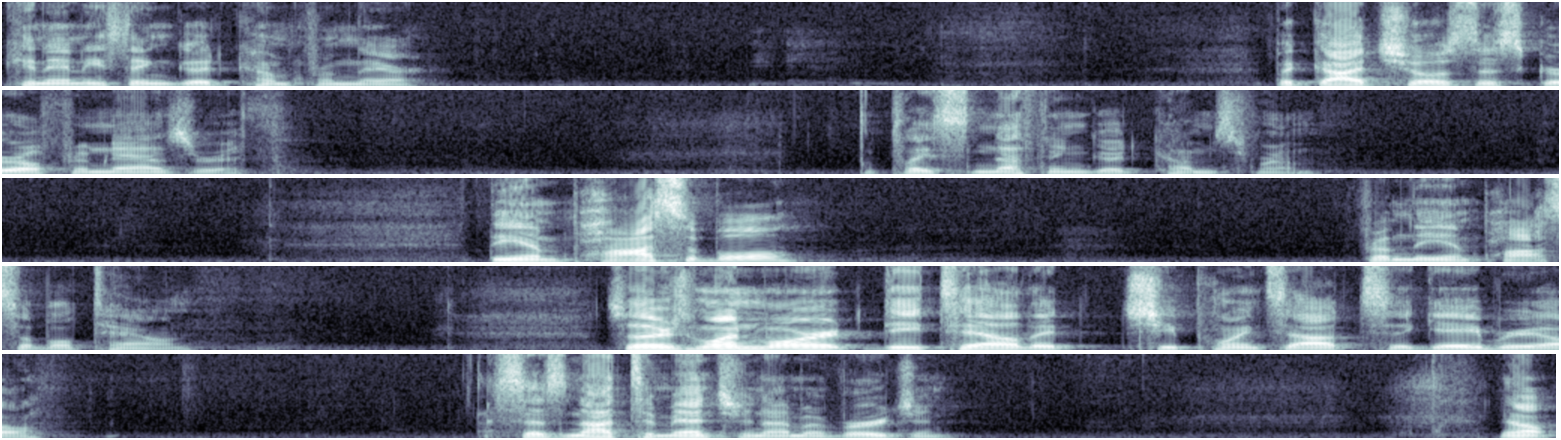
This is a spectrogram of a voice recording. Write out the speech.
can anything good come from there? But God chose this girl from Nazareth, a place nothing good comes from the impossible from the impossible town. So there's one more detail that she points out to Gabriel. It says, Not to mention, I'm a virgin. Now,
